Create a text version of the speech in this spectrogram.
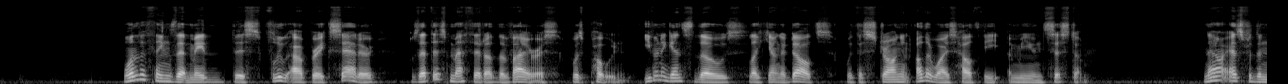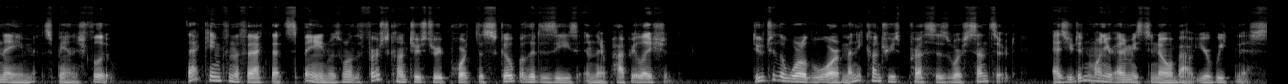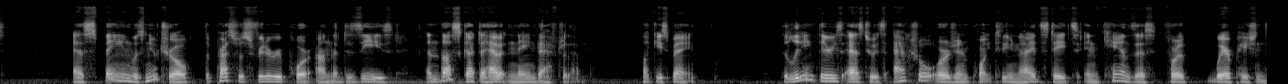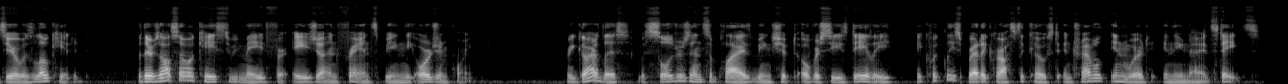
One of the things that made this flu outbreak sadder was that this method of the virus was potent even against those, like young adults, with a strong and otherwise healthy immune system. Now, as for the name Spanish flu. That came from the fact that Spain was one of the first countries to report the scope of the disease in their population. Due to the World War, many countries' presses were censored, as you didn't want your enemies to know about your weakness. As Spain was neutral, the press was free to report on the disease and thus got to have it named after them. Lucky Spain. The leading theories as to its actual origin point to the United States in Kansas for where patient zero was located, but there is also a case to be made for Asia and France being the origin point. Regardless, with soldiers and supplies being shipped overseas daily, it quickly spread across the coast and traveled inward in the United States.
